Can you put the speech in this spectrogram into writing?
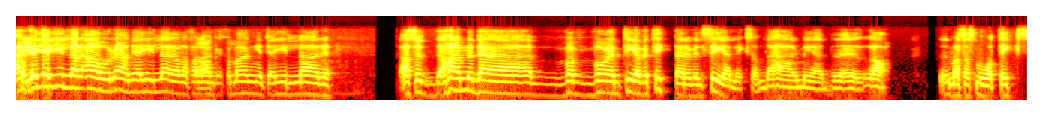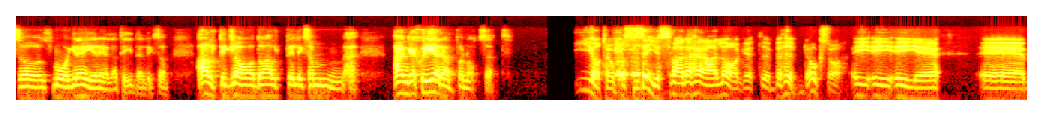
jag, jag gillar auran, jag gillar i alla fall Ja. engagemanget, jag gillar... Alltså han är där vad, vad en tv-tittare vill se liksom. Det här med, eh, ja, massa små tics och små grejer hela tiden liksom. Alltid glad och alltid liksom eh, engagerad på något sätt. jag tror precis vad det här laget behövde också. I, i, i, eh, eh,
